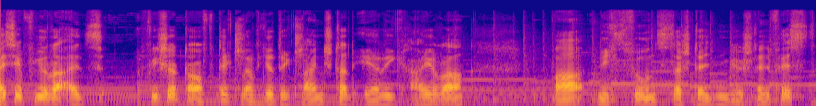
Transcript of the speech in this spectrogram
Reiseführer als Fischerdorf deklarierte Kleinstadt Erik Heira war nichts für uns, das stellten wir schnell fest,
